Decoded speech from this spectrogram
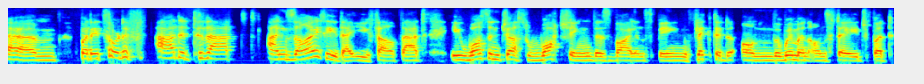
Um, but it sort of added to that anxiety that you felt that it wasn't just watching this violence being inflicted on the women on stage, but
